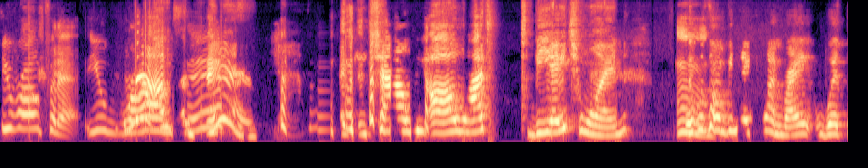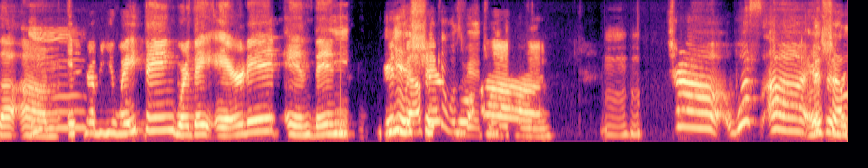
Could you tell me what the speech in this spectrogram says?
you wrong for that. You wrong. No, uh, Child, we all watched VH1. Mm. It was mm. on VH1, right? With the um mm. NWA thing where they aired it, and then yeah, Michelle, I think it was VH1. Uh, mm-hmm. Child, what's uh Michelle?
